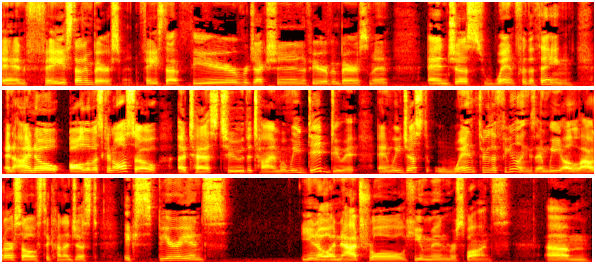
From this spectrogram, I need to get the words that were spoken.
and faced that embarrassment, faced that fear of rejection, the fear of embarrassment, and just went for the thing. And I know all of us can also attest to the time when we did do it and we just went through the feelings and we allowed ourselves to kind of just experience, you know, a natural human response. Um,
